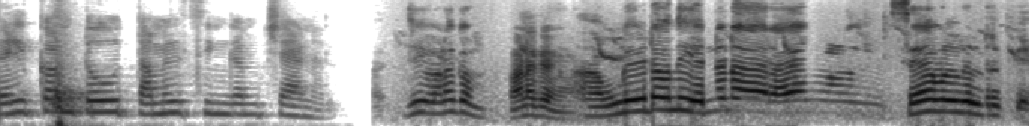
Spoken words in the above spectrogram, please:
வெல்கம் டு தமிழ் சிங்கம் சேனல் ஜி வணக்கம். வணக்கங்க. உங்ககிட்ட வந்து என்னென்ன ரகங்கள் சேவல்கள் இருக்கு?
